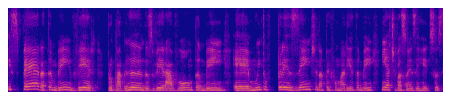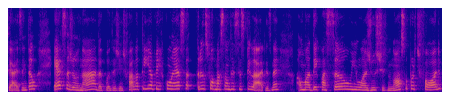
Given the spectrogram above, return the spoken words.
espera também ver propagandas, ver Avon também é muito presente na perfumaria também em ativações em redes sociais. Então, essa jornada, quando a gente fala, tem a ver com essa transformação desses pilares, né? Uma adequação e um ajuste do nosso portfólio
